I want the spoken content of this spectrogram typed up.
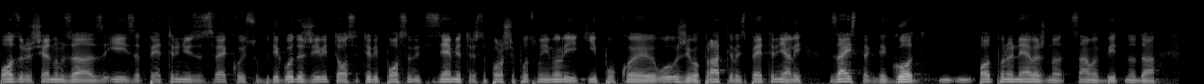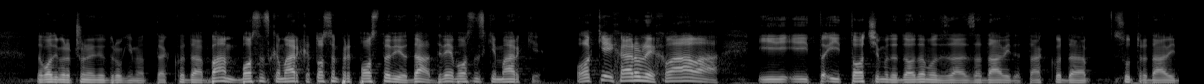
Pozdrav još jednom za, i za Petrinju i za sve koji su gde god da živite osetili posledice zemljotresa. Prošli put smo imali ekipu koja je uživo pratila iz Petrinja, ali zaista gde god, potpuno je nevažno, samo je bitno da da vodimo računa jedni drugima. Tako da, bam, bosanska marka, to sam pretpostavio, da, dve bosanske marke. Ok, Harune, hvala. I, i, to, I to ćemo da dodamo za, za Davida, tako da sutra David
